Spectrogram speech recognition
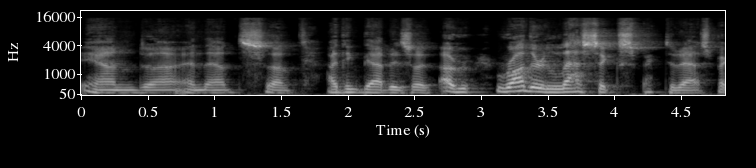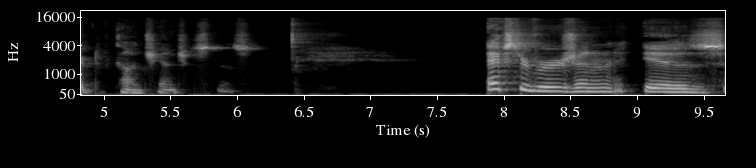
And, uh, and that's, uh, I think that is a, a rather less expected aspect of conscientiousness. Extroversion is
